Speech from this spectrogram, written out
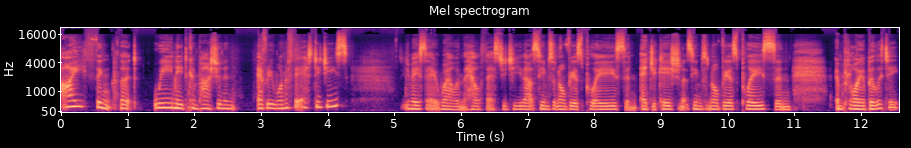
I think that we need compassion in every one of the SDGs. You may say, well, in the health SDG, that seems an obvious place. In education, it seems an obvious place. In employability.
